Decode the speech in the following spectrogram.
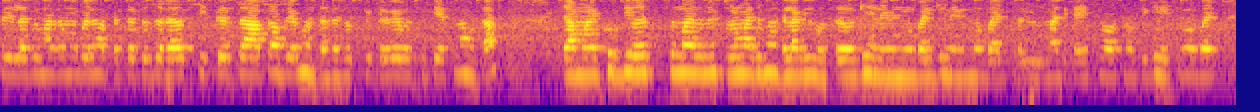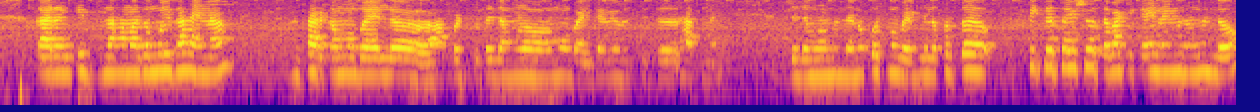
पहिला जो माझा मोबाईल होता त्याचा जरा स्पीकरचा प्रॉब्लेम होता. त्याचा स्पीकर व्यवस्थित येत नव्हता. त्यामुळे खूप दिवस माझं मिस्टर माझ्या मागं लागलं होतं घे नवीन मोबाईल घे नवीन मोबाईल पण माझी काही इच्छा होत नव्हती घ्यायची मोबाईल कारण की हा माझा मुलगा आहे ना सारखा मोबाईल आपडतो त्याच्यामुळं मोबाईल काय व्यवस्थित राहत नाही. त्याच्यामुळं म्हणलं नकोच मोबाईल घ्यायला. फक्त स्पीकरचा इश्यू होता बाकी काही नाही म्हणून म्हणलं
